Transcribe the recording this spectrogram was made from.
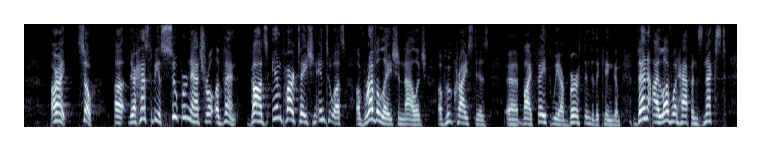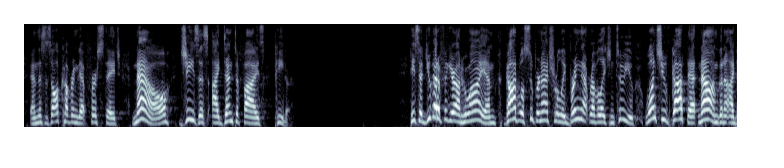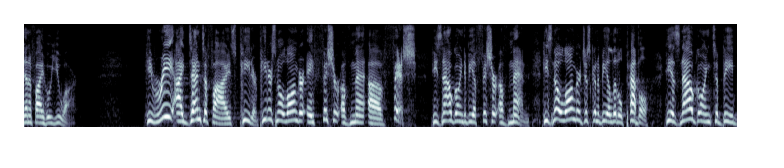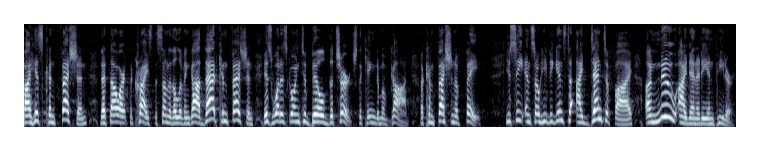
All right, so uh, there has to be a supernatural event, God's impartation into us of revelation knowledge of who Christ is. Uh, by faith, we are birthed into the kingdom. Then I love what happens next, and this is all covering that first stage. Now, Jesus identifies Peter. He said, You got to figure out who I am. God will supernaturally bring that revelation to you. Once you've got that, now I'm going to identify who you are. He re identifies Peter. Peter's no longer a fisher of, men, of fish. He's now going to be a fisher of men. He's no longer just going to be a little pebble. He is now going to be, by his confession that thou art the Christ, the Son of the living God. That confession is what is going to build the church, the kingdom of God, a confession of faith. You see, and so he begins to identify a new identity in Peter.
